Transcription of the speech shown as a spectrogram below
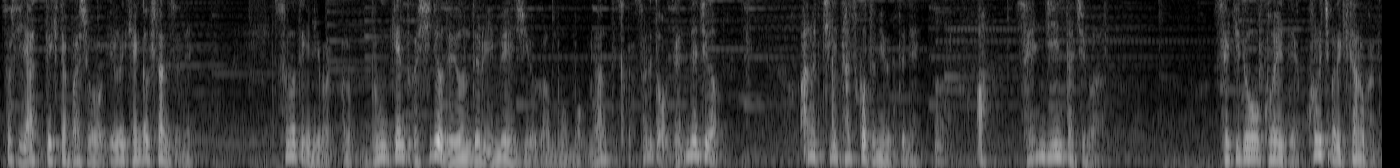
そしてやってきた場所をいろいろ見学したんですよねその時にあの文献とか資料で読んでるイメージがもうもうなんていうんですかそれとは全然違う。あの地に立つことによってね、うん。あ先人たちは赤道を越えてこの地まで来たのかと、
